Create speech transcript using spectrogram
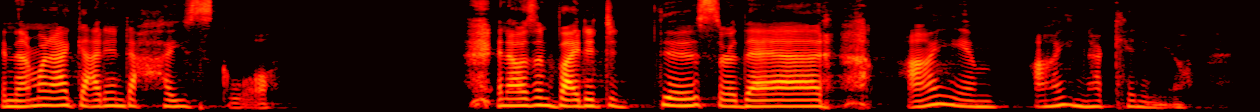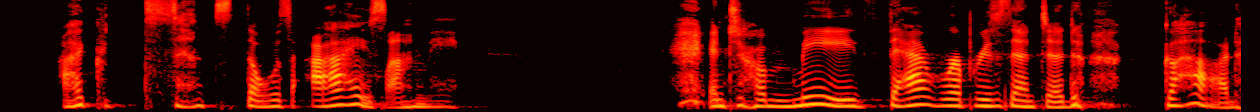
And then when I got into high school, and I was invited to this or that, I am I am not kidding you. I could sense those eyes on me. And to me, that represented God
